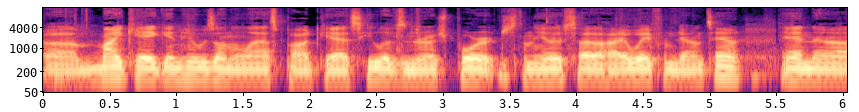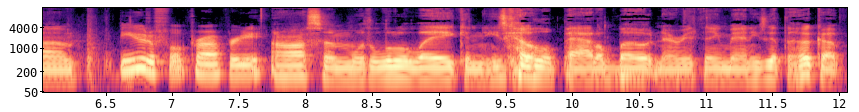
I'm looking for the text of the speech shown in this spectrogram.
Um, Mike Hagan, who was on the last podcast, he lives in Rocheport, just on the other side of the highway from downtown, and um, Beautiful property. awesome with a little lake, and he's got a little paddle boat and everything. Man, he's got the hookup.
